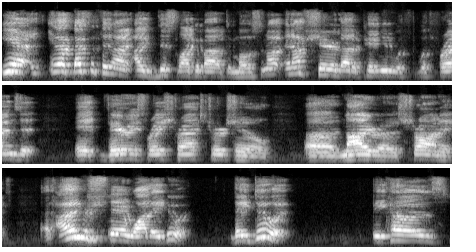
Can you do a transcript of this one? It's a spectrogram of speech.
Yeah, that's the thing I, I dislike about it the most, and, I, and I've shared that opinion with, with friends at, at various racetracks, Churchill, uh, NYRA, Stronach. I understand why they do it. They do it because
